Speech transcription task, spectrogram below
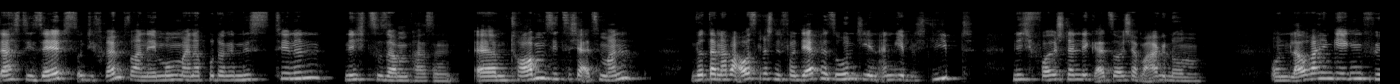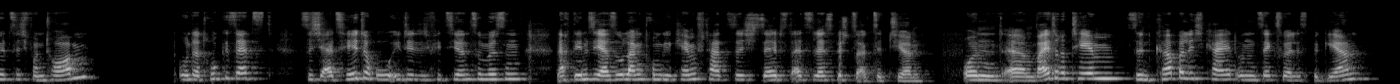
dass die Selbst- und die Fremdwahrnehmung meiner Protagonistinnen nicht zusammenpassen. Ähm, Torben sieht sich als Mann, wird dann aber ausgerechnet von der Person, die ihn angeblich liebt, nicht vollständig als solcher wahrgenommen. Und Laura hingegen fühlt sich von Torben unter Druck gesetzt, sich als hetero identifizieren zu müssen, nachdem sie ja so lange darum gekämpft hat, sich selbst als lesbisch zu akzeptieren. Und ähm, weitere Themen sind Körperlichkeit und sexuelles Begehren.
